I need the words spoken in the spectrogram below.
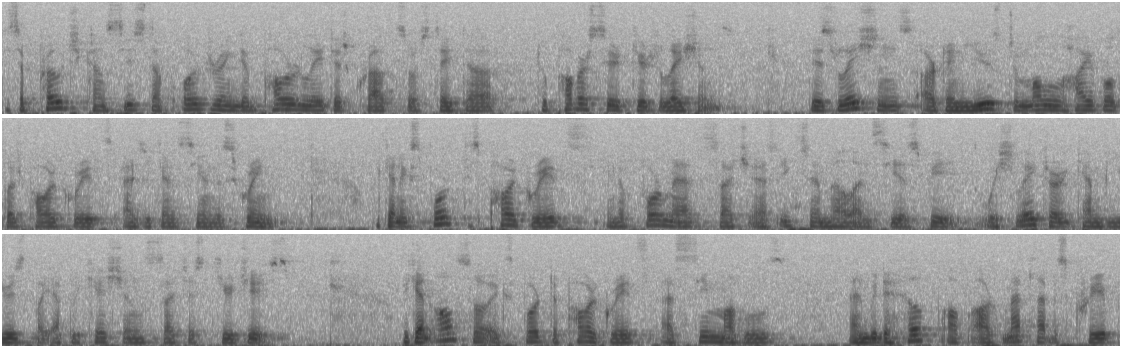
This approach consists of ordering the power-related crowdsourced data to power circuit relations. These relations are then used to model high voltage power grids as you can see on the screen. We can export these power grids in a format such as XML and CSV, which later can be used by applications such as QGIS. We can also export the power grids as CIM models and with the help of our MATLAB script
